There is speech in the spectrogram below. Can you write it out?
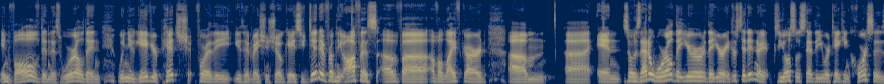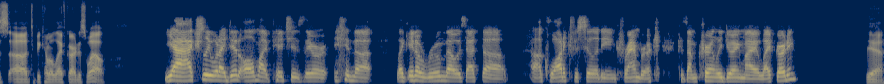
involved in this world. And when you gave your pitch for the Youth Innovation Showcase, you did it from the office of uh, of a lifeguard. Um, uh, and so, is that a world that you're that you're interested in? Because you also said that you were taking courses uh, to become a lifeguard as well. Yeah, actually, when I did all my pitches, they were in a like in a room that was at the aquatic facility in Cranbrook because I'm currently doing my lifeguarding. Yeah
